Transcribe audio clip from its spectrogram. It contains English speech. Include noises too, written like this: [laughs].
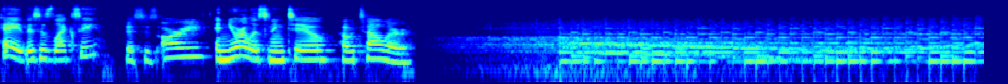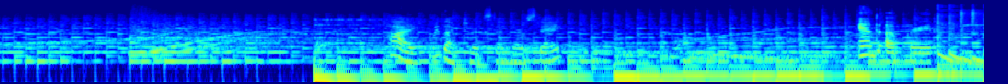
Hey, this is Lexi, This is Ari, and you're listening to Hotel Earth. Hi, we'd like to extend our stay. and Upgrade.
